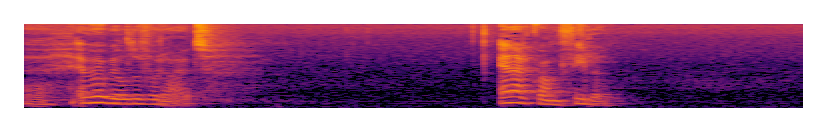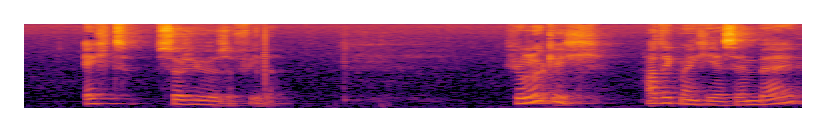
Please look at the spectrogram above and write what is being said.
Uh, en we wilden vooruit. En er kwam file. Echt serieuze file. Gelukkig had ik mijn gsm bij.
